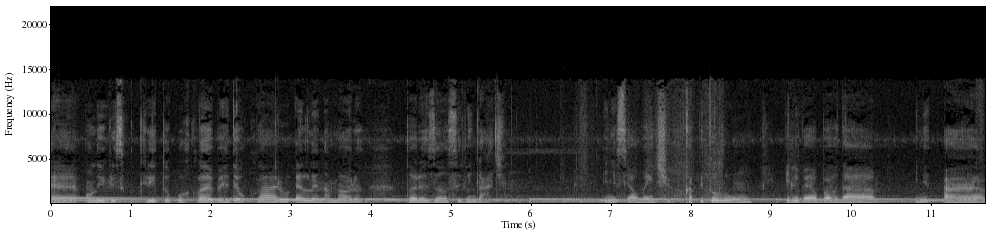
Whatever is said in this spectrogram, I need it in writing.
É um livro escrito por Kleber Del Claro, Helena Maura Torezan e Lingard. Inicialmente, o capítulo 1, ele vai abordar a,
